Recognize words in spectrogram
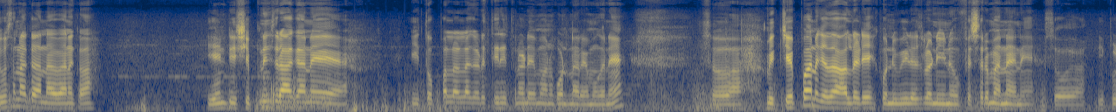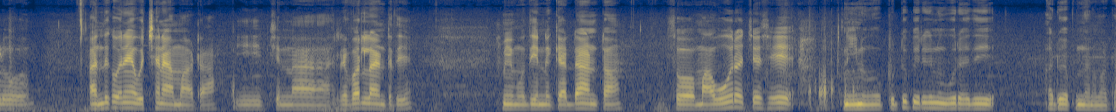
చూసినాక నా వెనక. ఏంటి షిప్ నుంచి రాగానే ఈ తుప్పలలో కూడా తిరుగుతున్నాడేమో అనుకుంటున్నారేమో కానీ సో మీకు చెప్పాను కదా ఆల్రెడీ కొన్ని వీడియోస్లో నేను ఫిషర్మెన్ అని. సో ఇప్పుడు అందుకనే వచ్చాను అన్నమాట ఈ చిన్న రివర్ లాంటిది. మేము దీన్ని గెడ్డ అంటాం. సో మా ఊరు వచ్చేసి నేను పుట్టు పెరిగిన ఊరు అది అటువైపు ఉందన్నమాట.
